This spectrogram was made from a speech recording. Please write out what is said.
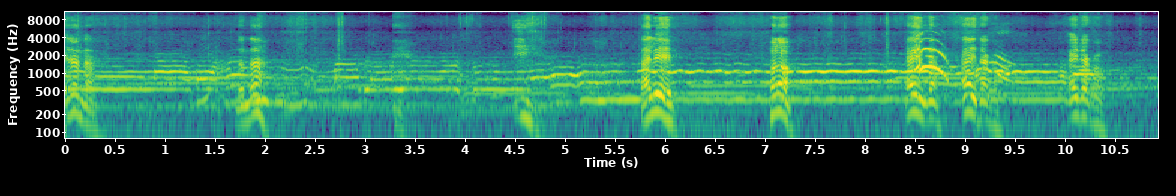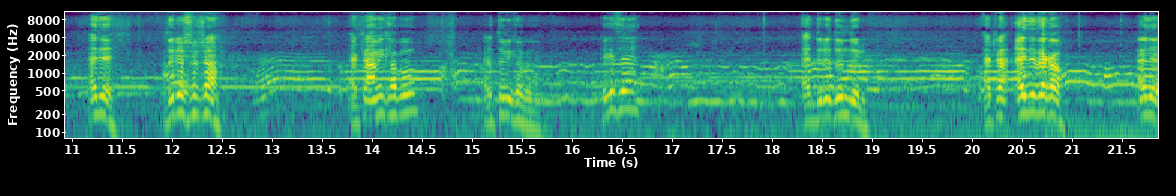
এটা না, দাদা। তাহলে, শোনো। এই এই দেখো এই দেখো এই যে দুইটা শসা একটা আমি খাব, একটা তুমি খাবে। ঠিক আছে? এই দুটো দুন্দুল একটা, এই যে দেখাও। এই যে,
